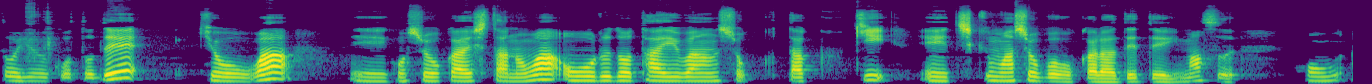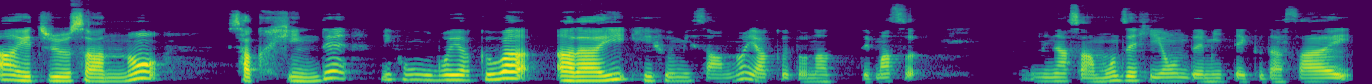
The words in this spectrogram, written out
ということで、今日は、えー、ご紹介したのは、オールド台湾食卓記、えー、ちくま書房から出ています。本愛中さんの作品で、日本語訳は荒井ひふみさんの役となってます。皆さんもぜひ読んでみてください。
